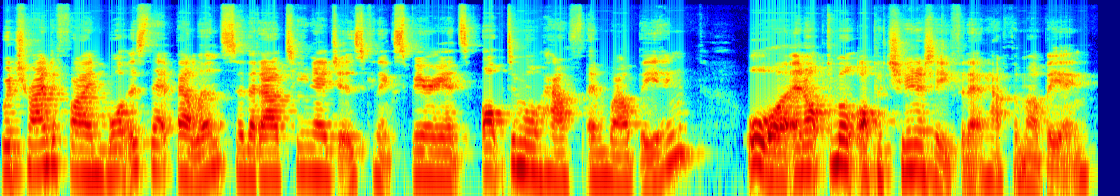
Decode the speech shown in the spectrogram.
we're trying to find what is that balance so that our teenagers can experience optimal health and well-being, or an optimal opportunity for that health and well-being.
